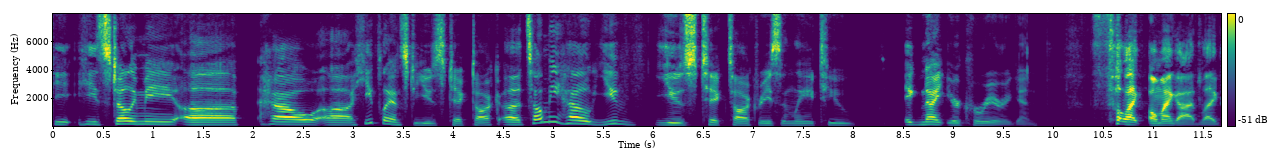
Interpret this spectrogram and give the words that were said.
he he's telling me uh how uh he plans to use TikTok. Uh tell me how you've used TikTok recently to ignite your career again. So like, oh my god, like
